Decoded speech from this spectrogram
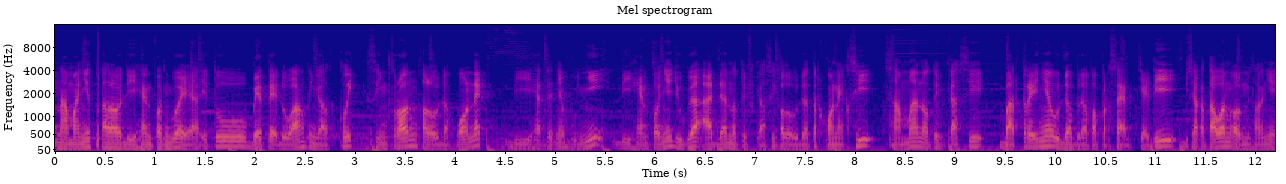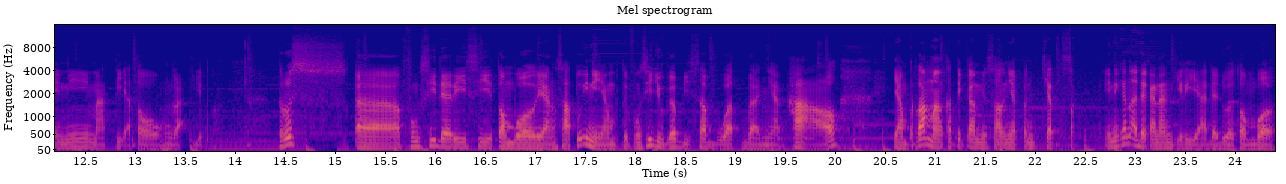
namanya kalau di handphone gue ya itu BT doang tinggal klik sinkron kalau udah connect di headsetnya bunyi di handphonenya juga ada notifikasi kalau udah terkoneksi sama notifikasi baterainya udah berapa persen jadi bisa ketahuan kalau misalnya ini mati atau enggak gitu Terus uh, fungsi dari si tombol yang satu ini yang multifungsi juga bisa buat banyak hal. Yang pertama ketika misalnya pencet ini kan ada kanan kiri ya, ada dua tombol.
